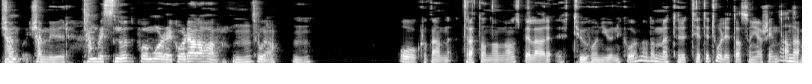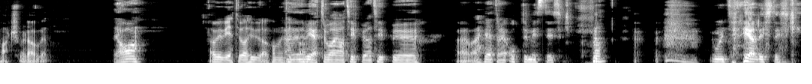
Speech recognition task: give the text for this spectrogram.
Kan, kan, kan bli snudd på målrekord i alla fall, Mm. tror jag. Mm. Och klockan 13.00 spelar Tuhon Unicorn och de möter TT Tolita som gör sin andra match för dagen. Ja, Ja, vi vet ju vad Hua kommer tippa. jag vet ju vad jag tippar. Jag tippar ju, eh, vad heter det, optimistisk. Och inte realistisk.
